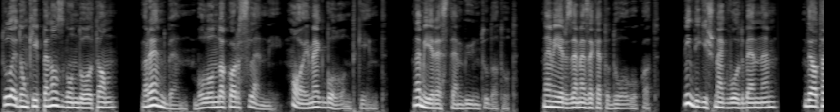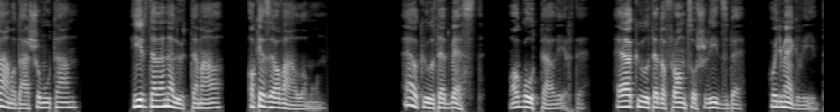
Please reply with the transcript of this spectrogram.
Tulajdonképpen azt gondoltam, rendben, bolond akarsz lenni, haj meg bolondként. Nem éreztem bűntudatot. Nem érzem ezeket a dolgokat. Mindig is megvolt bennem, de a támadásom után hirtelen előttem áll, a keze a vállamon. Elküldted Best, aggódtál érte. Elküldted a francos Ritzbe, hogy megvédd.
